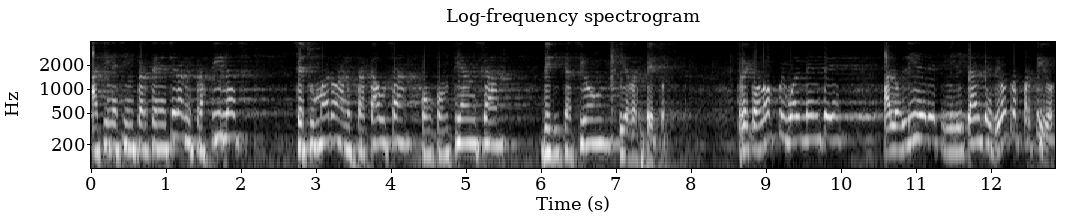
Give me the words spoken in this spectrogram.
a quienes sin pertenecer a nuestras filas se sumaron a nuestra causa con confianza, dedicación y respeto. Reconozco igualmente a los líderes y militantes de otros partidos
